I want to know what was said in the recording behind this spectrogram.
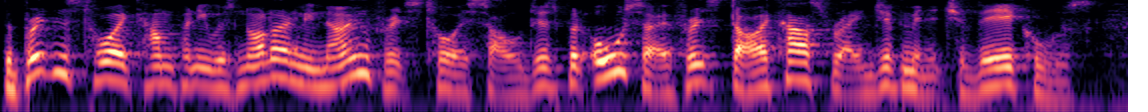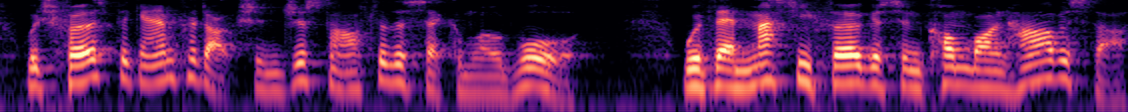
The Britain's Toy Company was not only known for its toy soldiers, but also for its die-cast range of miniature vehicles, which first began production just after the Second World War, with their Massey Ferguson Combine Harvester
